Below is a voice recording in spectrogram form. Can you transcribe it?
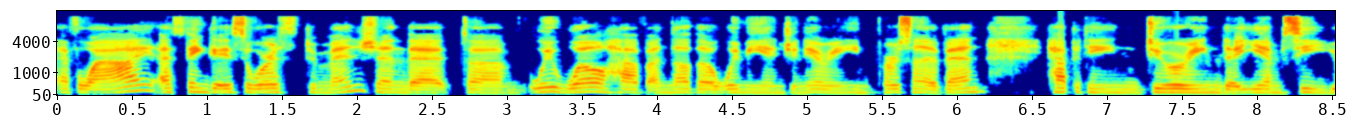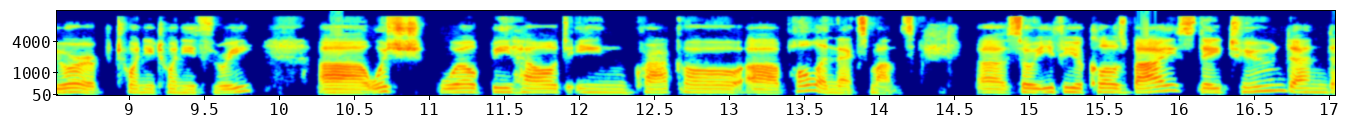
FYI, I think it's worth to mention that um, we will have another Women Engineering in-person event happening during the EMC Europe 2023, uh, which will be held in Krakow, uh, Poland next month. Uh, so if you're close by, stay tuned and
